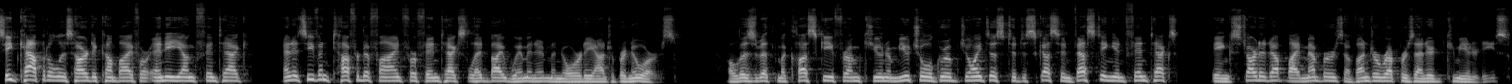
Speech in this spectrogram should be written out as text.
Seed capital is hard to come by for any young fintech, and it's even tougher to find for fintechs led by women and minority entrepreneurs. Elizabeth McCluskey from CUNA Mutual Group joins us to discuss investing in fintechs being started up by members of underrepresented communities.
